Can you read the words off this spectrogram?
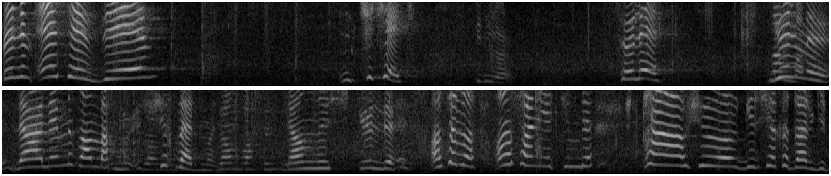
Benim en sevdiğim Çiçek Bilmiyorum. Söyle Gül Zambak. mü? Lale mi? Zambak mı? Şık verdim hadi. Zambak değil mi? Yanlış. Güldü. Asabla 10 saniye içinde ta şu girişe kadar git.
